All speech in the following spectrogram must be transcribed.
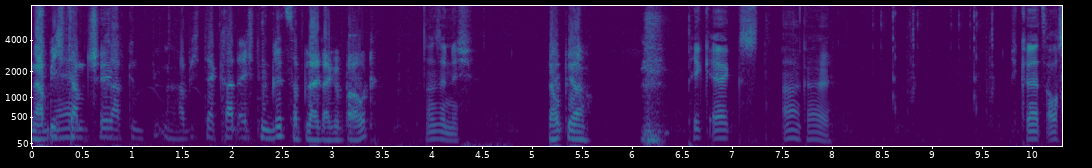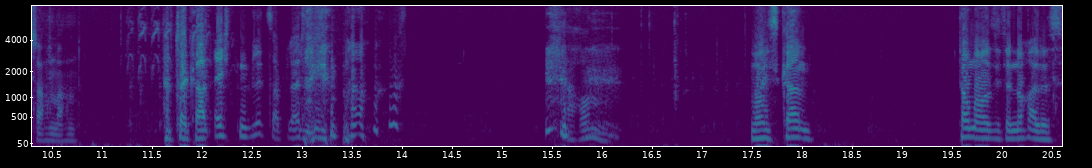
hab ich da grad, hab ich da gerade echt einen Blitzableiter gebaut? Weiß ich nicht. Glaub ja. Pickaxe. Ah, geil. Ich kann jetzt auch Sachen machen. Hab da gerade echt einen Blitzableiter gebaut. Warum? Weil ich's kann. Schau mal, was ich denn noch alles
